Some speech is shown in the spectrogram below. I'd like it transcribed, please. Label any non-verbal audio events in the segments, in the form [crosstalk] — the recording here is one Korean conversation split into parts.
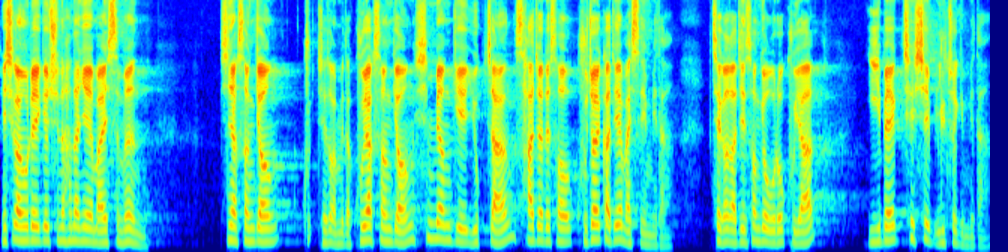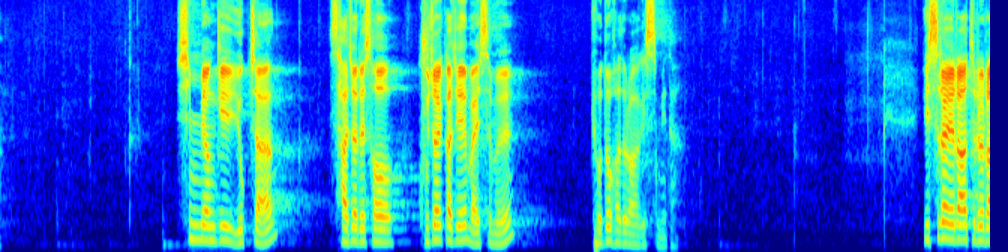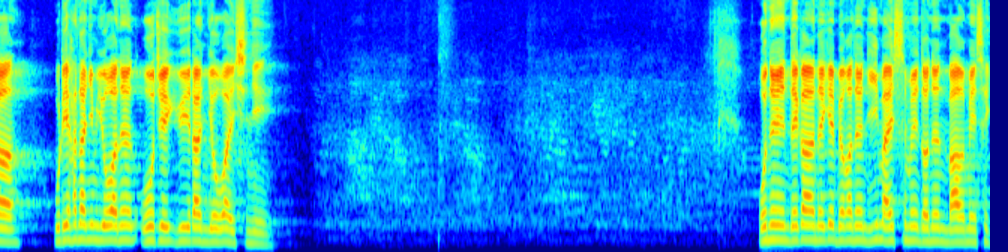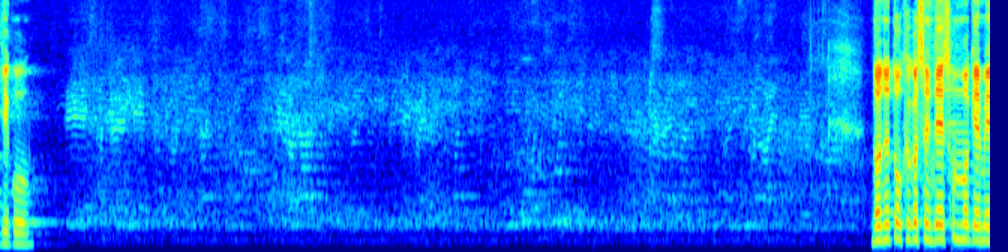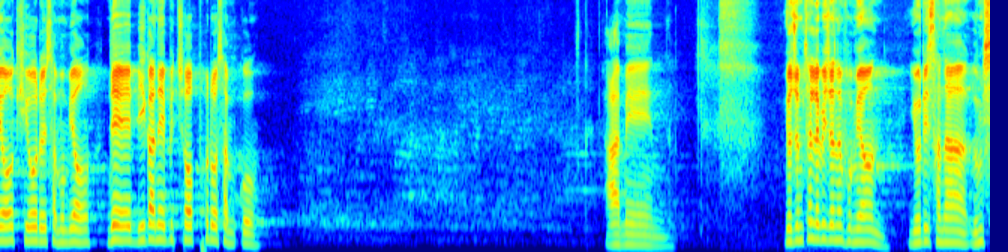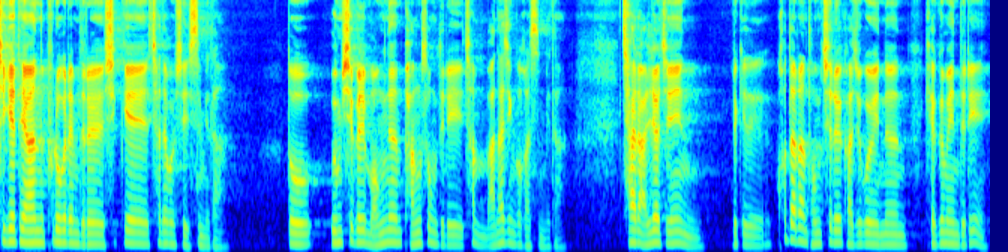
이 시간 우리에게 주신 하나님의 말씀은 신약 성경 구, 죄송합니다. 구약 성경 신명기 6장 4절에서 9절까지의 말씀입니다. 제가 가진 성경으로 구약 271쪽입니다. 신명기 6장 4절에서 9절까지의 말씀을 교도하도록 하겠습니다. 이스라엘아 들으라 우리 하나님 여호와는 오직 유일한 여호와이시니 오늘 내가 내게 명하는 이 말씀을 너는 마음에 새기고 너는 또 그것을 내 손목에 메어 기호를 삼으며 내 미간에 붙여 표로 삼고 아멘. 요즘 텔레비전을 보면 요리사나 음식에 대한 프로그램들을 쉽게 찾아볼 수 있습니다. 또 음식을 먹는 방송들이 참 많아진 것 같습니다. 잘 알려진 이렇게 커다란 덩치를 가지고 있는 개그맨들이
